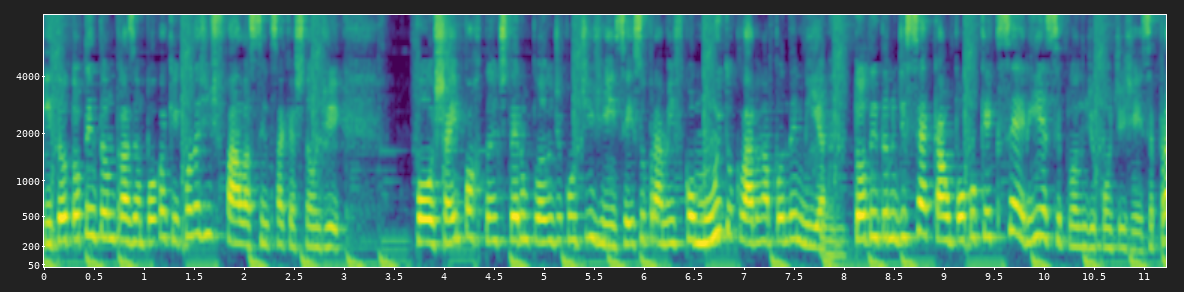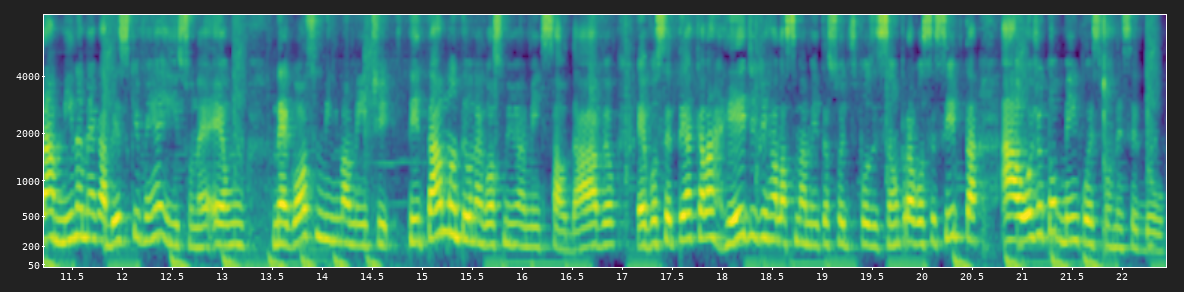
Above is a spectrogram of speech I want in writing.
Então eu estou tentando trazer um pouco aqui. Quando a gente fala assim dessa questão de poxa, é importante ter um plano de contingência. Isso para mim ficou muito claro na pandemia. Estou tentando dissecar um pouco o que, que seria esse plano de contingência. Para mim, na minha cabeça, o que vem é isso, né? É um negócio minimamente, tentar manter um negócio minimamente saudável, é você ter aquela rede de relacionamento à sua disposição para você sempre estar, tá, ah, hoje eu estou bem com esse fornecedor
